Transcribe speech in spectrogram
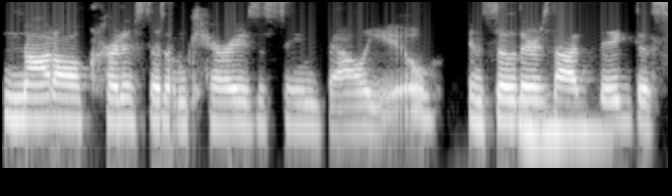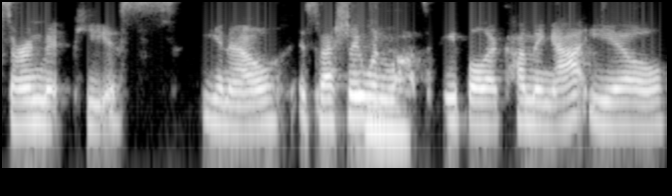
not all criticism carries the same value. And so there's mm-hmm. that big discernment piece you know, especially when lots of people are coming at you,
